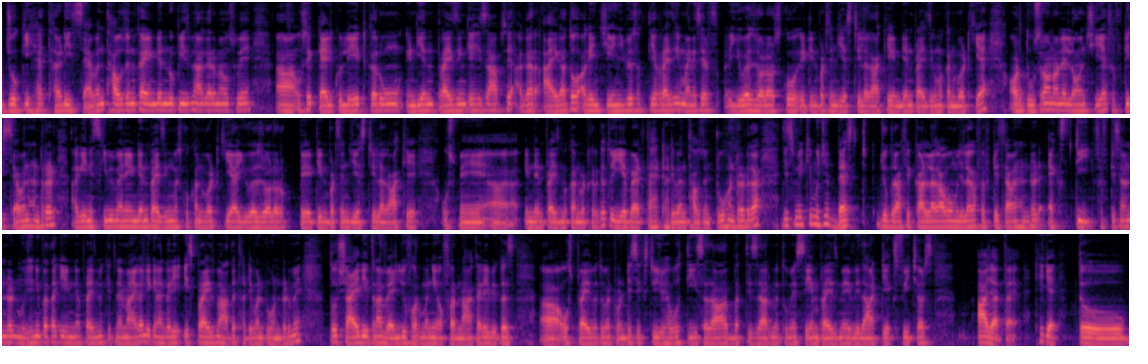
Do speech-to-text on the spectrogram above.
जो कि है थर्टी सेवन थाउज़ेंड का इंडियन रुपीज़ में। अगर मैं उसमें उसे कैलकुलेट करूँ इंडियन प्राइसिंग के हिसाब से, अगर आएगा तो अगेन चेंज भी हो सकती है प्राइसिंग मैंने सिर्फ़ यूएस डॉलर्स को एटीन परसेंट लगा के इंडियन प्राइसिंग में कन्वर्ट किया है। और दूसरा उन्होंने लॉन्च किया है फिफ्टी सेवन हंड्रेड अगेन इसकी भी मैंने इंडियन प्राइसिंग में इसको कन्वर्ट किया यूएस डॉलर पे एटीन परसेंट जी लगा के उसमें इंडियन प्राइस में कन्वर्ट करके तो ये बैठता है thirty one thousand two hundred का, जिसमें कि मुझे बेस्ट जो ग्राफिक कार्ड लगा वो मुझे लगा fifty seven hundred X T fifty seven hundred मुझे नहीं पता कि इंडियन प्राइस में कितने में आएगा, लेकिन अगर ये इस प्राइस में आते थर्टी वन टू हंड्रेड में तो शायद इतना वैल्यू फॉर मनी ऑफ़र ना करे बिकॉज़ उस प्राइस में तुम्हें ट्वेंटी सिक्सटी जो है वो तीस हज़ार, बत्तीस हज़ार में तुम्हें सेम प्राइस में with R T X features आ जाता है। ठीक है? तो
